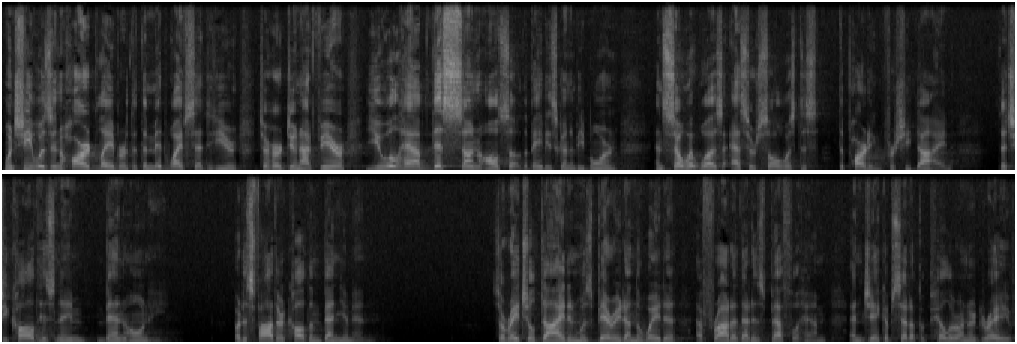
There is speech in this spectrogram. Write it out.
when she was in hard labor, that the midwife said to her, to her Do not fear, you will have this son also. The baby's going to be born. And so it was, as her soul was dis- departing, for she died, that she called his name Ben Oni, but his father called him Benjamin. So Rachel died and was buried on the way to Ephrata, that is Bethlehem, and Jacob set up a pillar on her grave,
